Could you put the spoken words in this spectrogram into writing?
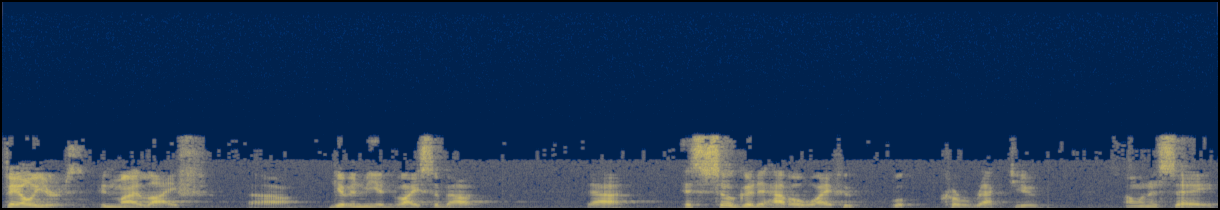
failures in my life, uh, giving me advice about that. It's so good to have a wife who will correct you. I want to say,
